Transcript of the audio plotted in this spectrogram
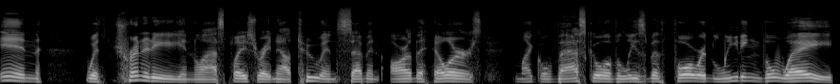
in with Trinity in last place right now. Two and seven are the Hillers. Michael Vasco of Elizabeth Forward leading the way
